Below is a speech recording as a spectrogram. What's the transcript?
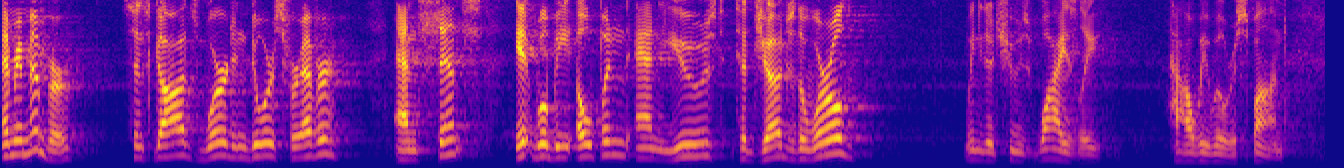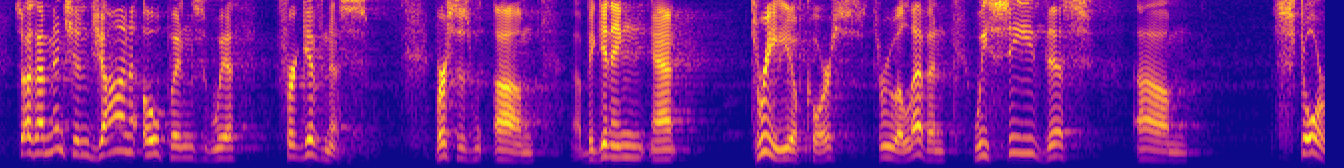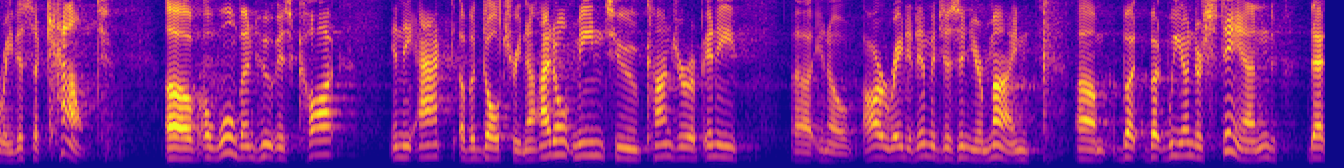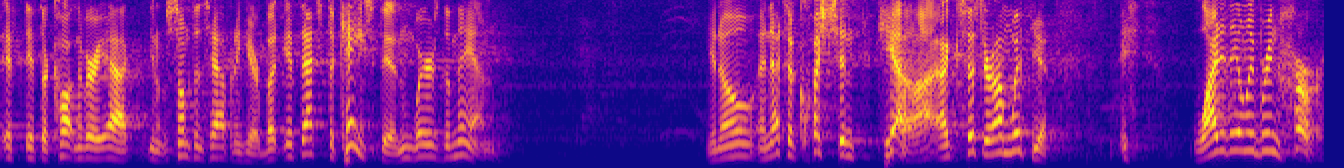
And remember, since God's Word endures forever, and since it will be opened and used to judge the world, we need to choose wisely how we will respond. So, as I mentioned, John opens with forgiveness. Verses um, uh, beginning at 3, of course, through 11, we see this um, story, this account of a woman who is caught in the act of adultery. Now, I don't mean to conjure up any, uh, you know, R-rated images in your mind, um, but but we understand that if, if they're caught in the very act, you know, something's happening here. But if that's the case, then where's the man? You know, and that's a question. Yeah, I, sister, I'm with you. Why did they only bring her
